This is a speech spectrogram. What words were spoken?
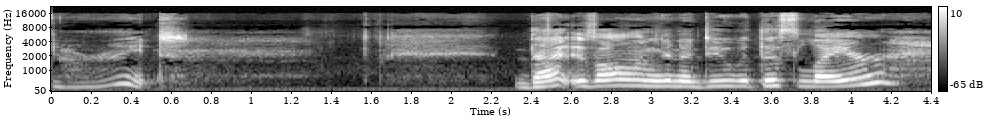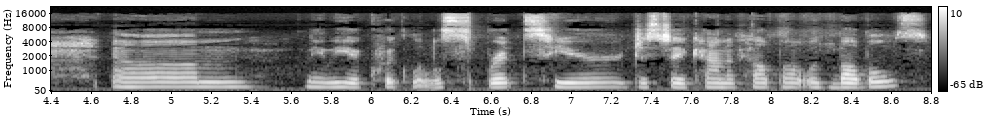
All right. That is all I'm going to do with this layer. Um, maybe a quick little spritz here just to kind of help out with bubbles.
